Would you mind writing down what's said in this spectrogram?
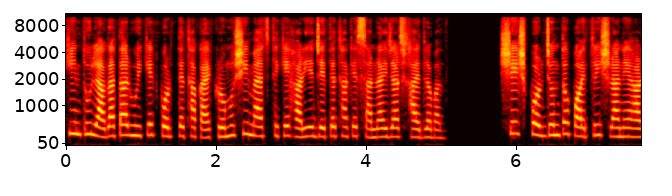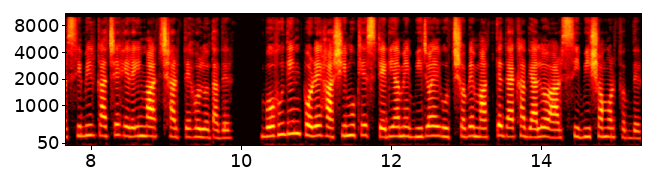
কিন্তু লাগাতার উইকেট পড়তে থাকায় ক্রমশই ম্যাচ থেকে হারিয়ে যেতে থাকে সানরাইজার্স হায়দ্রাবাদ। শেষ পর্যন্ত ৩৫ রানে আরসিবির কাছে হেরেই মাঠ ছাড়তে হলো তাদের। বহুদিন পরে হাসিমুখে স্টেডিয়ামে বিজয়ের উৎসবে মাততে দেখা গেল আরসিবি সমর্থকদের।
